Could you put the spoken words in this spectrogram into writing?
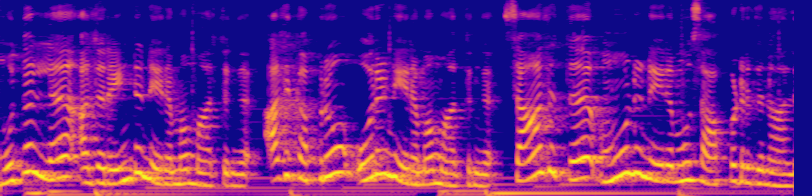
முதல்ல அதை ரெண்டு நேரமா மாத்துங்க. அதுக்கப்புறம் ஒரு நேரமா மாத்துங்க. சாதத்தை மூணு நேரமும் சாப்பிடுறதுனால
